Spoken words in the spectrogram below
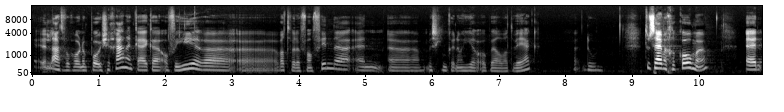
Eh, Laten we gewoon een poosje gaan en kijken of we hier eh, eh, wat we ervan vinden. En misschien kunnen we hier ook wel wat werk doen. Toen zijn we gekomen. En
